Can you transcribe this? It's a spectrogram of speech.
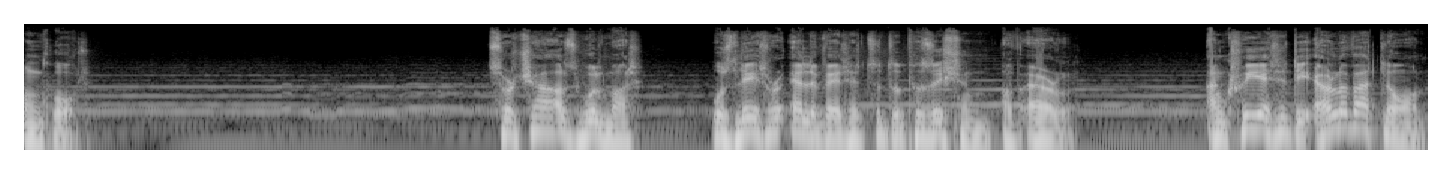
Unquote. Sir Charles Wilmot was later elevated to the position of Earl and created the Earl of Athlone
